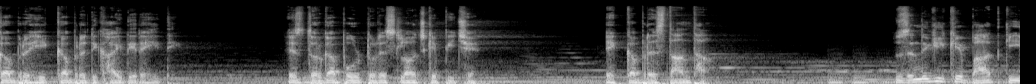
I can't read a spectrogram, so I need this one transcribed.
कब्र ही कब्र दिखाई दे रही थी। इस दुर्गापुर टूरिस्ट लॉज के पीछे एक कब्रिस्तान था। ज़िंदगी के बाद की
